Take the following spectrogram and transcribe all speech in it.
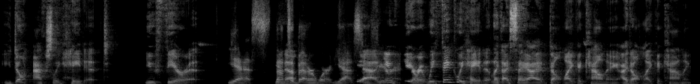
you don't actually hate it you fear it Yes, that's you know? a better word. Yes. Yeah, you, fear, you it. fear, it. We think we hate it. Like I say, I don't like accounting. I don't like accounting.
